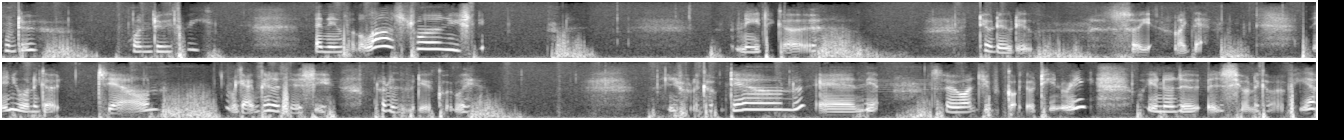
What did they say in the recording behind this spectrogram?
one, two, one, two, three, and then for the last one, you need to go do do do. So yeah, like that. Then you want to go down. Okay, I'm kind of thirsty. I'll do the video quickly. You just want to come down, and yeah. So once you've got your tin ready, what you want to do is you want to come up here.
